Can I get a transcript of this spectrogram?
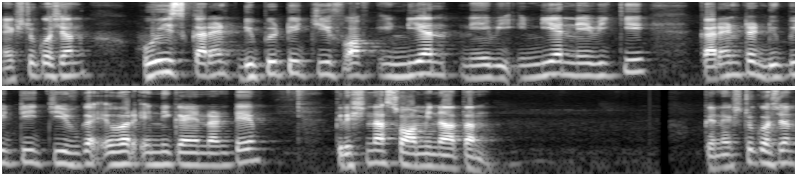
Next question. Who is current deputy chief of Indian navy Indian నేవీకి కరెంట్ డిప్యూటీ చీఫ్గా ఎవరు ఎన్నికైందంటే Krishna Swaminathan okay next question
